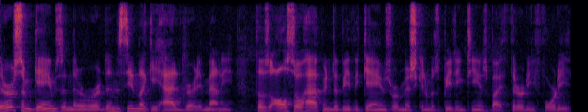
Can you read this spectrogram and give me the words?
there are some games in there where it didn't seem like he had very many. Those also happened to be the games where Michigan was beating teams by 30, 40,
